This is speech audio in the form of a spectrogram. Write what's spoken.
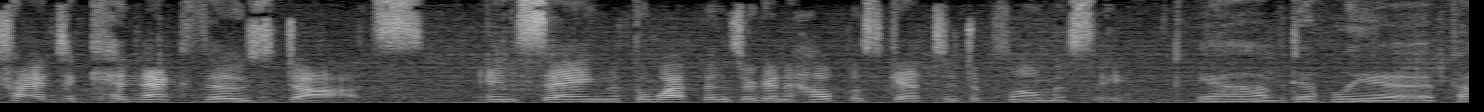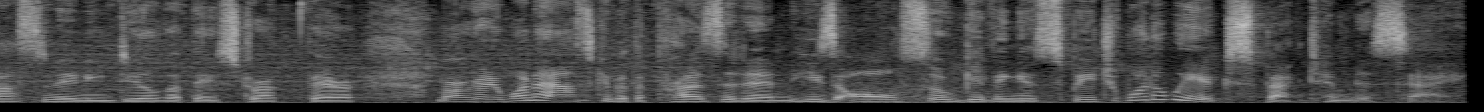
tried to connect those dots in saying that the weapons are going to help us get to diplomacy. Yeah, definitely a fascinating deal that they struck there. Margaret, I want to ask you about the president. He's also giving a speech. What do we expect him to say?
